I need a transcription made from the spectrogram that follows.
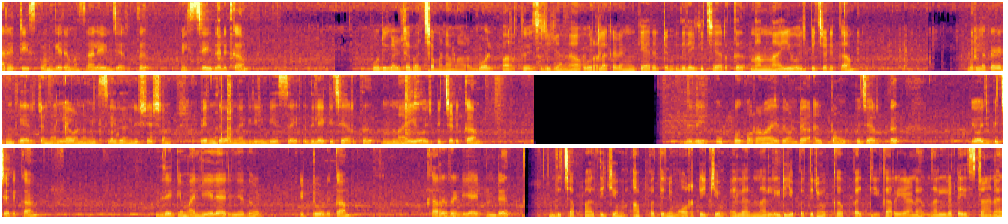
അര ടീസ്പൂൺ ഗരം മസാലയും ചേർത്ത് മിക്സ് ചെയ്തെടുക്കാം. പൊടികളുടെ പച്ചമണം മാറുമ്പോൾ വറുത്ത് വെച്ചിരിക്കുന്ന ഉരുളക്കിഴങ്ങും ക്യാരറ്റും ഇതിലേക്ക് ചേർത്ത് നന്നായി യോജിപ്പിച്ചെടുക്കാം. ഉരുളക്കിഴങ്ങും ക്യാരറ്റും നല്ലവണ്ണം മിക്സ് ചെയ്തതിന് ശേഷം വെന്ത് വന്ന ഗ്രീൻ പീസ് ഇതിലേക്ക് ചേർത്ത് നന്നായി യോജിപ്പിച്ചെടുക്കാം. ഇതിൽ ഉപ്പ് കുറവായതുകൊണ്ട് അല്പം ഉപ്പ് ചേർത്ത് യോജിപ്പിച്ചെടുക്കാം. ഇതിലേക്ക് മല്ലിയില അരിഞ്ഞത് ഇട്ട് കൊടുക്കാം. കറി റെഡിയായിട്ടുണ്ട് ഇത് ചപ്പാത്തിക്കും അപ്പത്തിനും ഒറട്ടിക്കും എല്ലാം നല്ല ഇടിയപ്പത്തിനും ഒക്കെ പറ്റിയ കറിയാണ്. നല്ല ടേസ്റ്റാണ്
